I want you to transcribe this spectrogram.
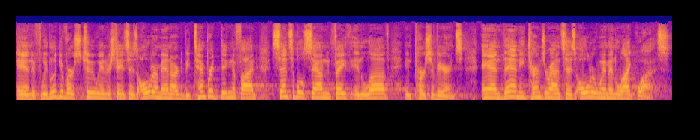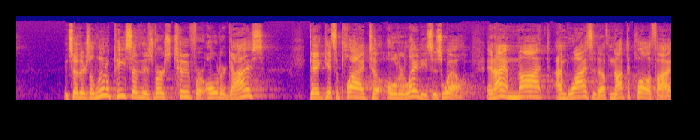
And if we look at verse 2, we understand it says, Older men are to be temperate, dignified, sensible, sound in faith, in love, in perseverance. And then he turns around and says, Older women likewise. And so there's a little piece of this verse 2 for older guys that gets applied to older ladies as well. And I am not, I'm wise enough not to qualify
